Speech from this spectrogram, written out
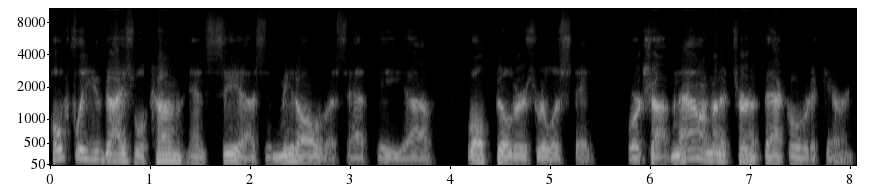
hopefully you guys will come and see us and meet all of us at the uh, Wealth Builders Real Estate Workshop. Now I'm going to turn it back over to Karen.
